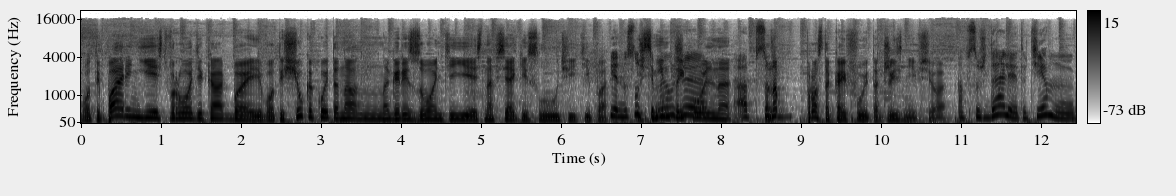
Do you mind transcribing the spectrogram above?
вот и парень есть вроде как бы, и вот еще какой-то на, на горизонте есть на всякий случай, типа. Не, ну и с слушайте, ним мы уже прикольно. обсуж- Она просто кайфует от жизни и все. обсуждали эту тему.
